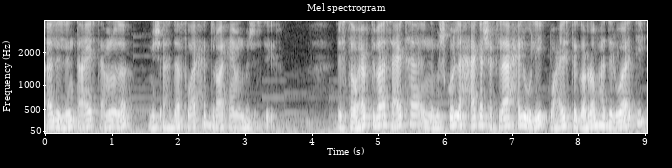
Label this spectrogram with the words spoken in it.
قال لي اللي أنت عايز تعمله ده مش أهداف واحد رايح يعمل ماجستير. استوعبت بقى ساعتها إن مش كل حاجة شكلها حلو ليك وعايز تجربها دلوقتي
